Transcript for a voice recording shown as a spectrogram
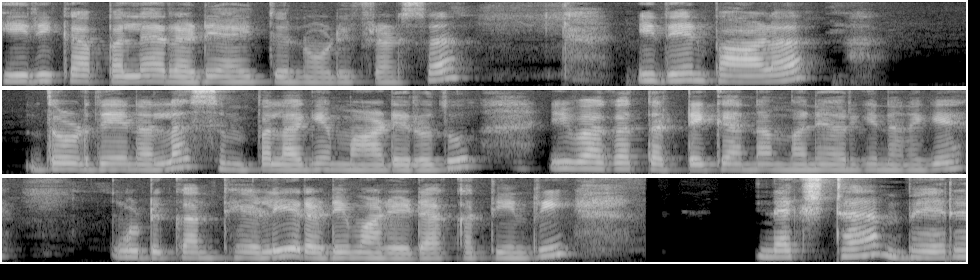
ಹೀರಿಕಾಯಿ ಪಲ್ಯ ರೆಡಿ ಆಯಿತು ನೋಡಿ ಫ್ರೆಂಡ್ಸ ಇದೇನು ಭಾಳ ದೊಡ್ಡದೇನಲ್ಲ ಸಿಂಪಲಾಗೆ ಮಾಡಿರೋದು. ಇವಾಗ ತಟ್ಟೆಗೆ ನಮ್ಮ ಮನೆಯವ್ರಿಗೆ ನನಗೆ ಊಟಕ್ಕೆ ಅಂತ ಹೇಳಿ ರೆಡಿ ಮಾಡಿ ಇಡಾಕತ್ತೀನಿ. ರೀ ನೆಕ್ಸ್ಟ್ ಬೇರೆ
